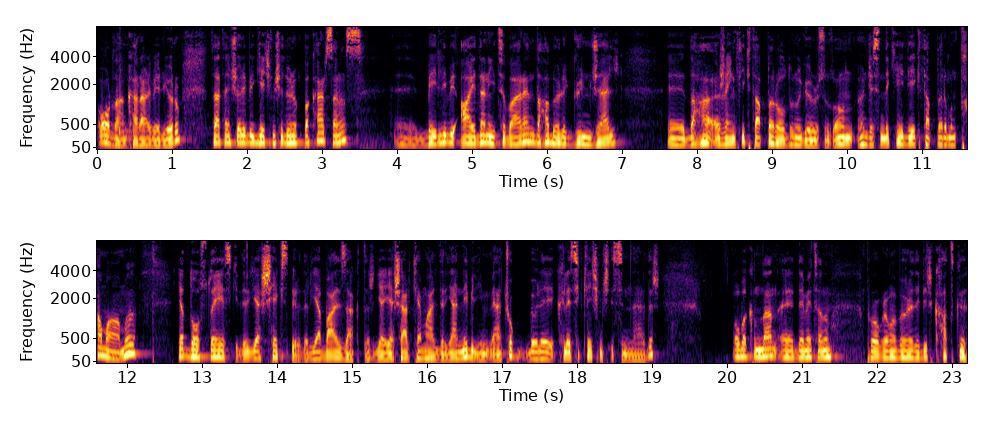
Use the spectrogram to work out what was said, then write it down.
oradan karar veriyorum. Zaten şöyle bir geçmişe dönüp bakarsanız e, belli bir aydan itibaren daha böyle güncel e, daha renkli kitaplar olduğunu görürsünüz. Onun öncesindeki hediye kitaplarımın tamamı ya Dostoyevski'dir ya Shakespeare'dir ya Balzac'tır ya Yaşar Kemal'dir. Yani ne bileyim yani çok böyle klasikleşmiş isimlerdir. O bakımdan e, Demet Hanım programa böyle de bir katkı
